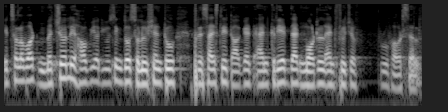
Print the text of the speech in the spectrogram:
It's all about maturely how we are using those solutions to precisely target and create that model and future-proof ourselves.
